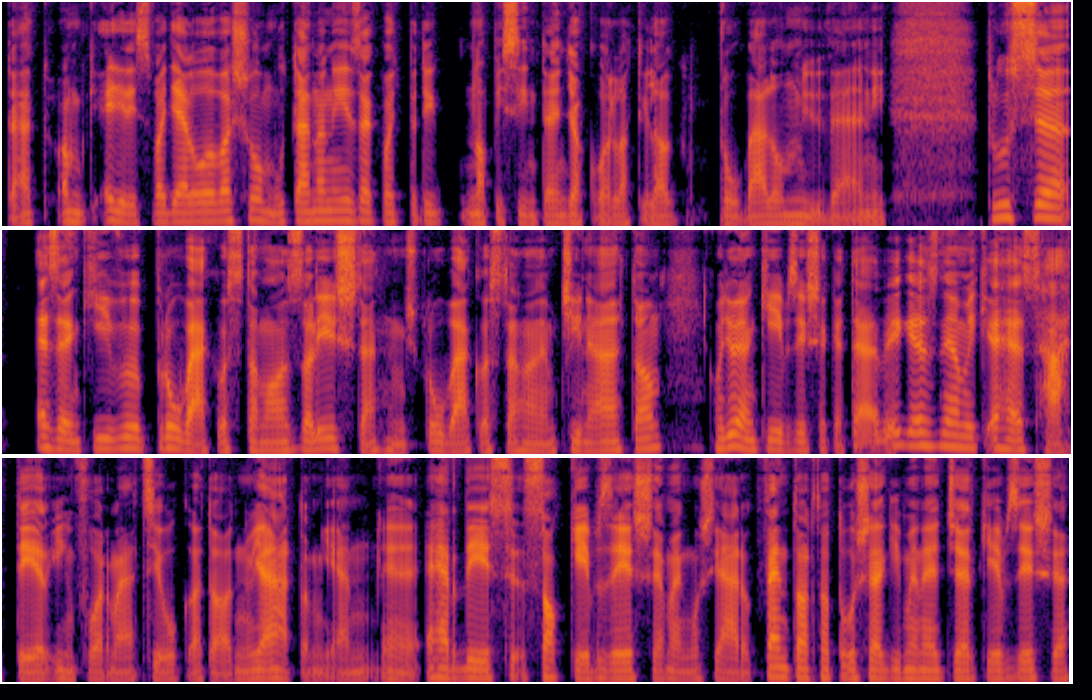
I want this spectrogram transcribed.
Tehát amik egyrészt vagy elolvasom, utána nézek, vagy pedig napi szinten gyakorlatilag próbálom művelni. Plusz ezen kívül próbálkoztam azzal is, tehát nem is próbálkoztam, hanem csináltam, hogy olyan képzéseket elvégezni, amik ehhez háttér információkat adni. Jártam ilyen e, erdész szakképzése, meg most járok fenntarthatósági menedzser képzése,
